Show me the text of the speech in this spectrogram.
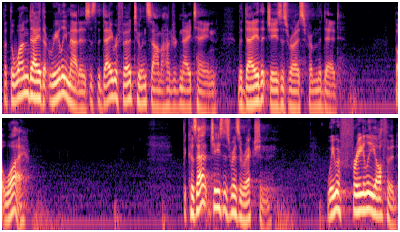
But the one day that really matters is the day referred to in Psalm 118, the day that Jesus rose from the dead. But why? Because at Jesus' resurrection, we were freely offered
